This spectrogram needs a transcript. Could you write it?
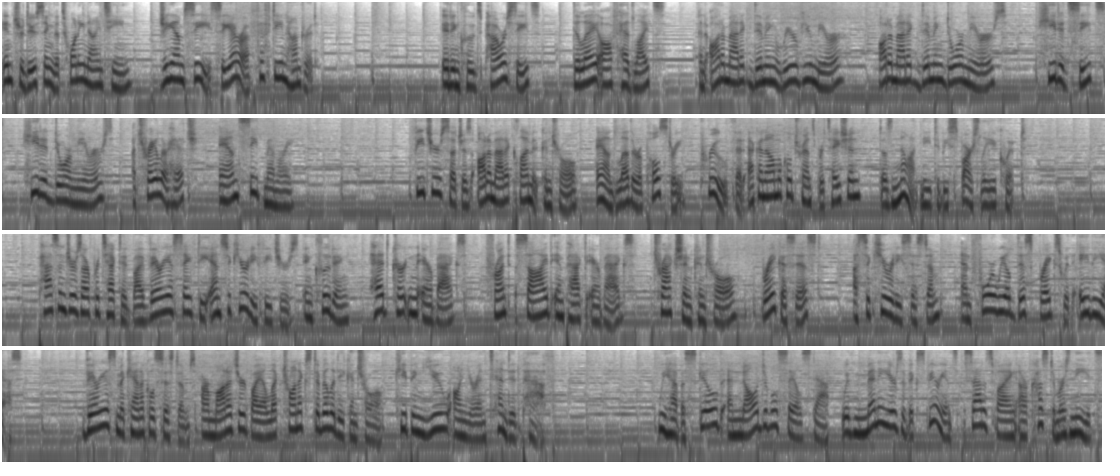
Introducing the 2019 GMC Sierra 1500. It includes power seats, delay off headlights, an automatic dimming rearview mirror, automatic dimming door mirrors, heated seats, heated door mirrors, a trailer hitch, and seat memory. Features such as automatic climate control and leather upholstery prove that economical transportation does not need to be sparsely equipped. Passengers are protected by various safety and security features, including head curtain airbags, front side impact airbags, traction control, brake assist, a security system, and four-wheel disc brakes with ABS. Various mechanical systems are monitored by electronic stability control, keeping you on your intended path. We have a skilled and knowledgeable sales staff with many years of experience satisfying our customers' needs.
